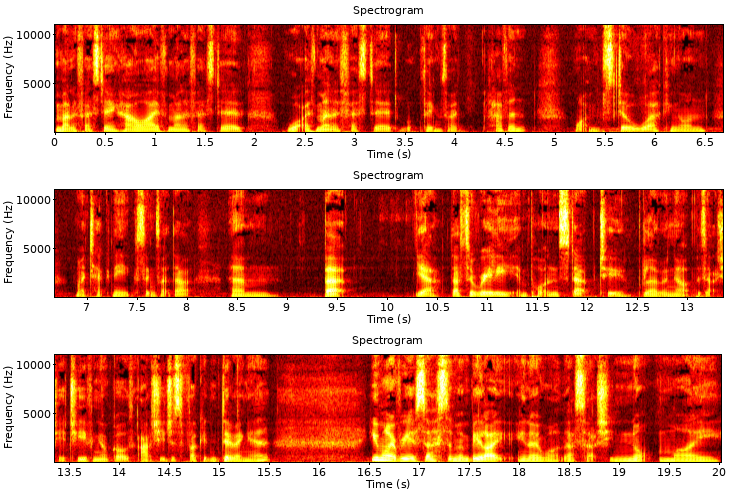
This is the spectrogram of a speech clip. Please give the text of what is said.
manifesting, how I've manifested, what I've manifested, what things I haven't, what I'm still working on, my techniques, things like that. Um, but yeah, that's a really important step to glowing up is actually achieving your goals, actually just fucking doing it. You might reassess them and be like, you know what, that's actually not my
